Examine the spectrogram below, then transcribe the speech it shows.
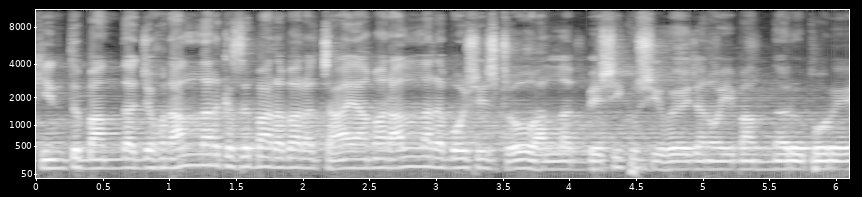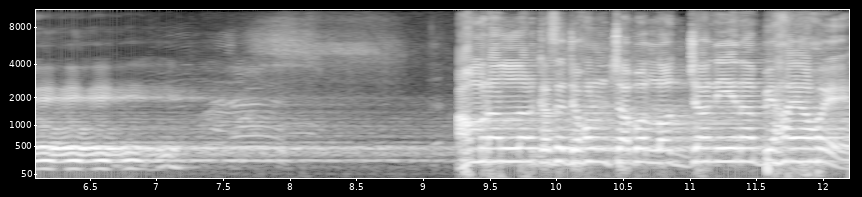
কিন্তু বান্দা যখন আল্লাহর কাছে বারবার চায়, আমার আল্লাহর বৈশিষ্ট্য, আল্লাহ বেশি খুশি হয়ে যান ওই বান্দার উপরে। আমরা আল্লাহর কাছে যখন চাব, লজ্জা নিয়ে না, বেহায়া হয়ে।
